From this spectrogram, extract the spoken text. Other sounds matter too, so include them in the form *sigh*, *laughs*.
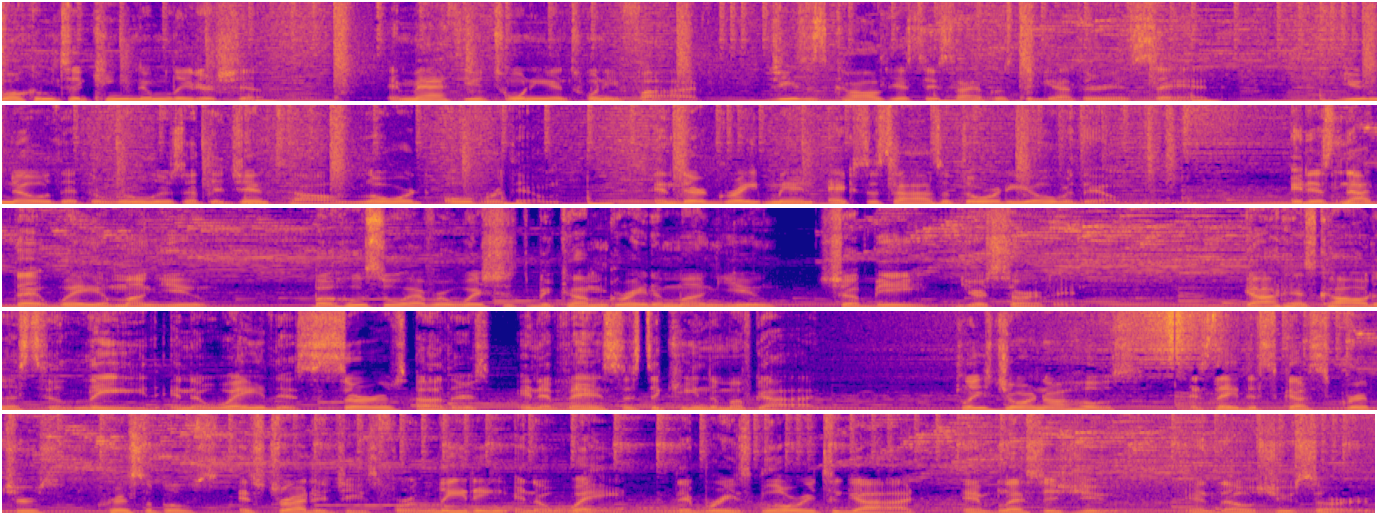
Welcome to Kingdom Leadership. In Matthew 20 and 25, Jesus called his disciples together and said, You know that the rulers of the Gentile lord over them, and their great men exercise authority over them. It is not that way among you, but whosoever wishes to become great among you shall be your servant. God has called us to lead in a way that serves others and advances the kingdom of God. Please join our hosts as they discuss scriptures, principles, and strategies for leading in a way that brings glory to God and blesses you and those you serve.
